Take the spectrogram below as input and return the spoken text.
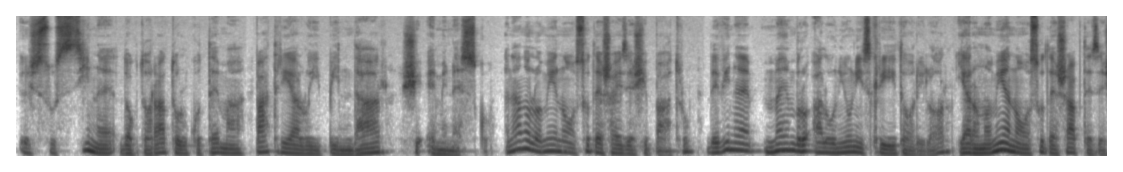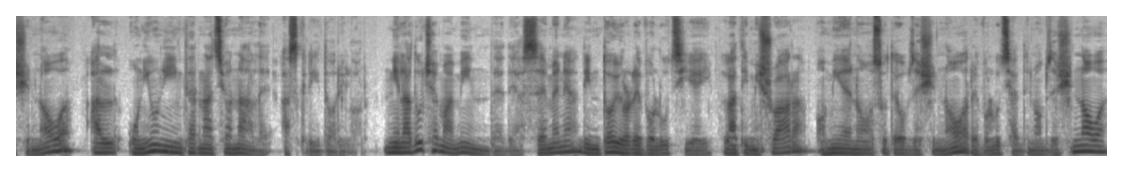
își susține doctoratul cu tema Patria lui Pindar și Eminescu. În anul 1964 devine membru al Uniunii Scriitorilor, iar în 1979 al Uniunii Internaționale a Scriitorilor. Ni-l aducem aminte, de asemenea, din toiul Revoluției la Timișoara, 1989, Revoluția din 89,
